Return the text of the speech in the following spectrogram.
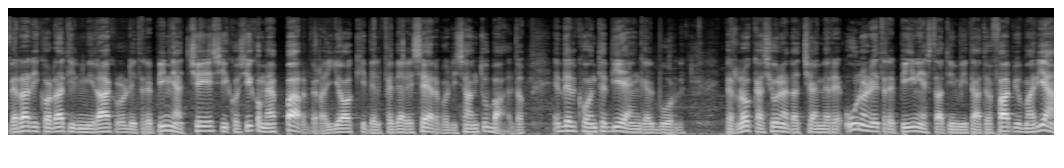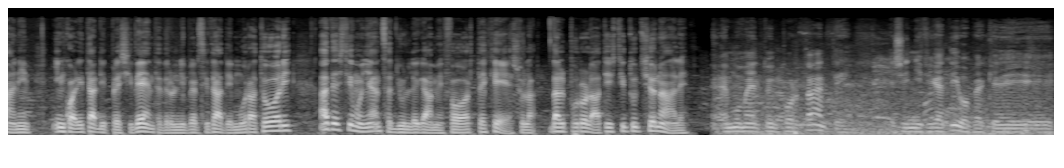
verrà ricordato il miracolo dei tre pini accesi così come apparvero agli occhi del fedele servo di Sant'Ubaldo e del conte di Engelburg. Per l'occasione ad accendere uno dei tre pini è stato invitato Fabio Mariani, in qualità di presidente dell'Università dei Muratori, a testimonianza di un legame forte che esula dal puro lato istituzionale. È un momento importante e significativo perché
